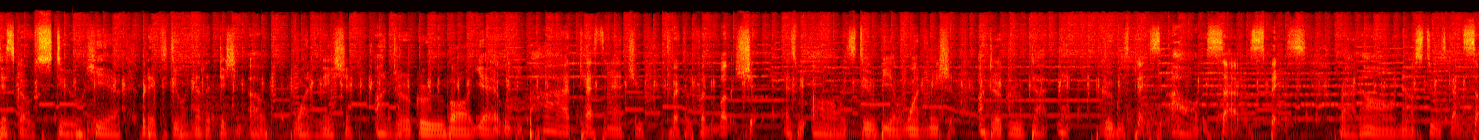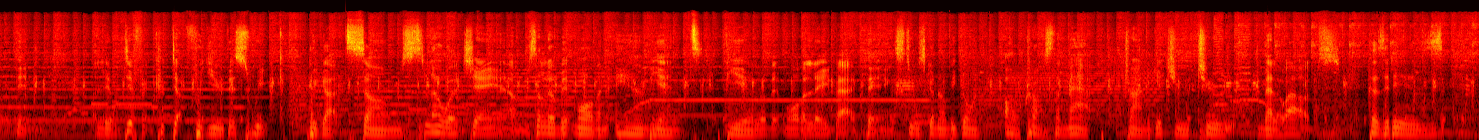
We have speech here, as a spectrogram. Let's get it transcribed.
Disco Stu here, ready to do another edition of One Nation Under a Groove. Oh, yeah, we be podcasting at you directly from the mothership, as we always do via One Nation Under a Groove.net, the grooviest place in all the cyberspace. Right on, now Stu's got something a little different cooked up for you this week. We got some slower jams, a little bit more of an ambient feel, a little bit more of a laid back thing. Stu's gonna be going all across the map trying to get you to mellow out. Cause it is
